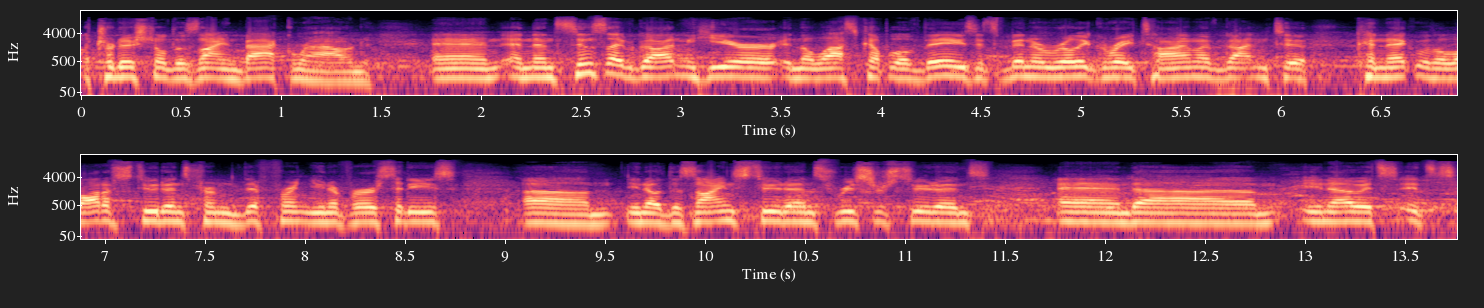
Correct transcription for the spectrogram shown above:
a traditional design background. And, and then since I've gotten here in the last couple of days, it's been a really great time. I've gotten to connect with a lot of students from different universities, um, you know, design students, research students, and um, you know, it's, it's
